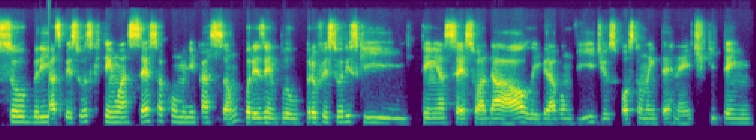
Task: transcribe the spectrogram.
sobre as pessoas que têm acesso à comunicação, por exemplo, professores que têm acesso a dar aula e gravam vídeos, postam na internet, que têm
